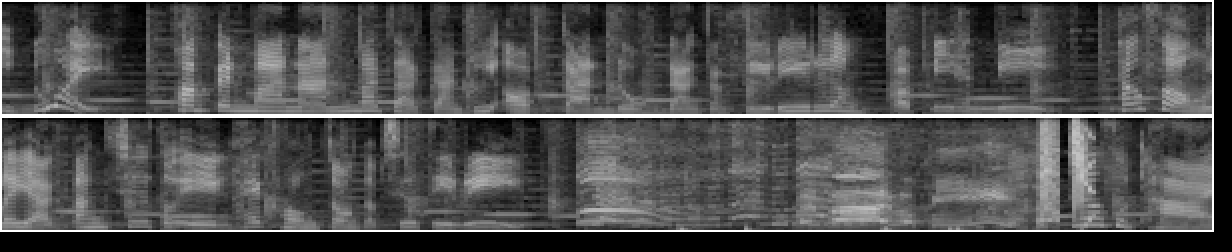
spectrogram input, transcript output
อีกด้วย ความเป็นมานั้นมาจากการที่ออฟการโด่งดังจากซีรีส์เรื่อง Puppy Honey ทั้งสองเลยอยากตั้งชื่อตัวเองให้คล้องจองกับชื่อซีรีส์บายบายป๊าปีเรื่องสุดท้าย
